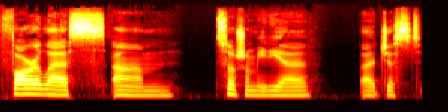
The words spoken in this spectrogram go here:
far less um, social media. Uh, just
